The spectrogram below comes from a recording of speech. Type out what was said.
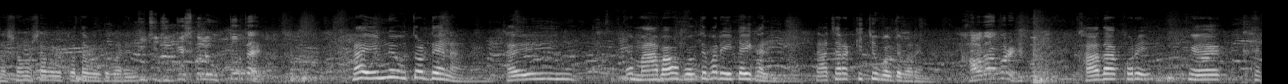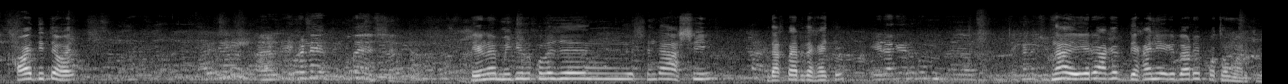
না সমস্যা বলে কথা বলতে পারে না। কিছু জিজ্ঞেস করলে উত্তর দেয়? না এমনি উত্তর দেয় না। খালি মা বাবা বলতে পারে এটাই খালি তাছাড়া কিচ্ছু বলতে পারে না। খাওয়া দাওয়া করে ঠিক খাওয়া দাওয়া করে খাওয়াই দিতে হয়। এখানে কোথায় এসছে এখানে মেডিকেল কলেজে সেখানে আসি ডাক্তার দেখাইতে। এর আগে এরকম আহ, এখানে না এর আগে দেখাইনি এবারে প্রথম আর কি।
